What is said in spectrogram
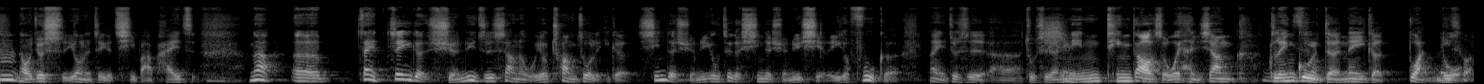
那我就使用了这个七八拍子。那呃。在这个旋律之上呢，我又创作了一个新的旋律，用这个新的旋律写了一个副歌，那也就是呃，主持人您听到所谓很像 Glenn Gould 的那个段落，没错，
